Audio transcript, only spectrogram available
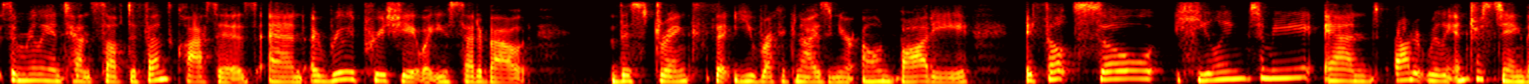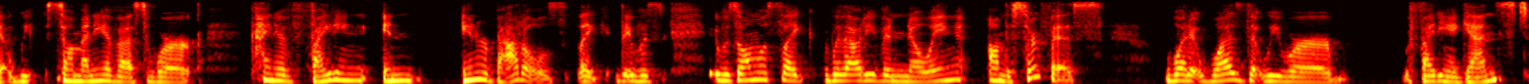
some really intense self defense classes. And I really appreciate what you said about the strength that you recognize in your own body it felt so healing to me and found it really interesting that we so many of us were kind of fighting in inner battles. Like it was it was almost like without even knowing on the surface what it was that we were fighting against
